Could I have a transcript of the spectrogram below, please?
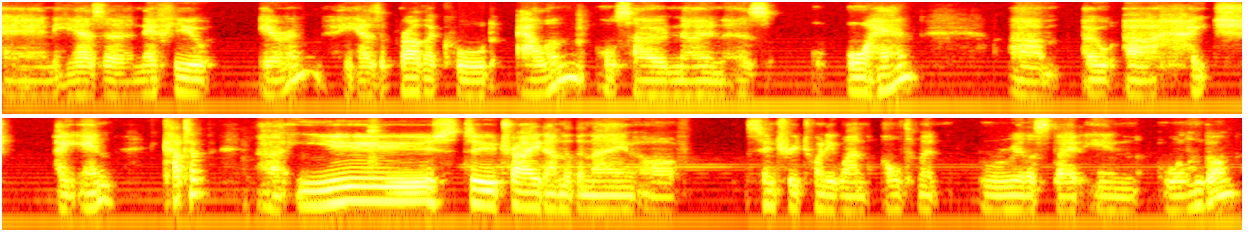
and he has a nephew, Eren. He has a brother called Alan, also known as Orhan, um, O R H A N, Kutup uh, used to trade under the name of Century 21 Ultimate Real Estate in Wollongong,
